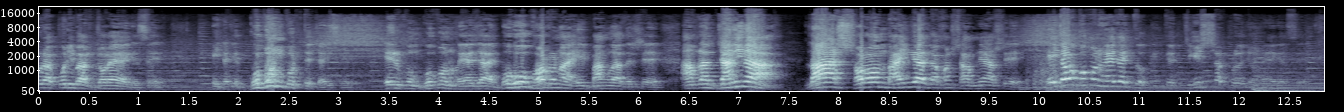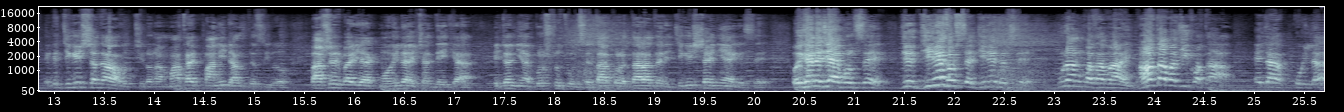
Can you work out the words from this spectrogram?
পুরো পরিবার জড়াইয়া গেছে। এটাকে গোপন করতে চাইছে। এরকম গোপন হয়ে যায় বহু ঘটনা এই বাংলাদেশে। আমরা জানি না লাশ সরম ভাইঙ্গা যখন সামনে আসে, এটাও গোপন হয়ে যাইতো, কিন্তু চিকিৎসার প্রয়োজন হয়ে গেছে। একে চিকিৎসা দেওয়া হচ্ছিল না, মাথায় পানি ঢালতেছিল। পাশের বাড়ি এক মহিলা এসে দেখা, এটা নিয়ে প্রশ্ন তুলছে, তারপরে তাড়াতাড়ি চিকিৎসায় নিয়ে গেছে। ওইখানে যায় বলছে, যে জিনে ধরছে জিনে ধরছে, পুরান কথা ভাই, ভাওতাবাজি কথা। এটা কইলা,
